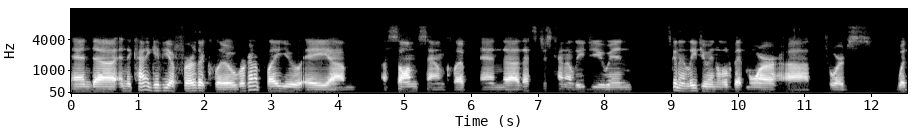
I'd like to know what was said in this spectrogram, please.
And uh, and to kind of give you a further clue, we're going to play you a um, a song sound clip, and uh, that's just kind of lead you in. It's going to lead you in a little bit more uh, towards what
